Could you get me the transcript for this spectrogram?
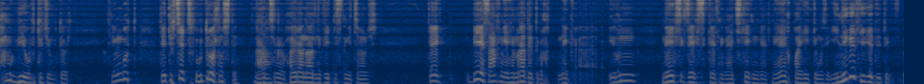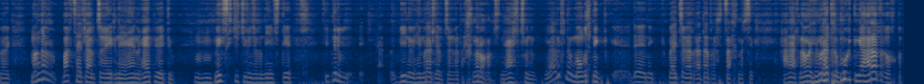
Хамаг би өвдөж өвдөөл. Тэнгүүт тэгээ тэр чинь өдөр болгон шүү дээ. 10 цаг 2 оноо нэг фитнес нэг гэж байгаа юм биш. Тэгээ би бас анх ингээ хямраад байдаг багт нэг ер нь Мексик зексик гэл нэг ажлыг ингээд нэг гоё хийдэг хүмүүс энийгээ л хийгээд идэг. Бараг мангар баг цайлаа авж байгаа ирнэ амар хаппи байдаг. Мексикчууд ер нь жоохон дэмждэг. Тэд нар би нэг хямрал явж байгаад ах нар байгаа юм чинь яалч нэг яг л нэг Монголд нэг нэг байж байгаа гадаад гарцсан ах нар шиг хараад намайг хямраад байгаа бүгд ингээ хараад байгаа байхгүй.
